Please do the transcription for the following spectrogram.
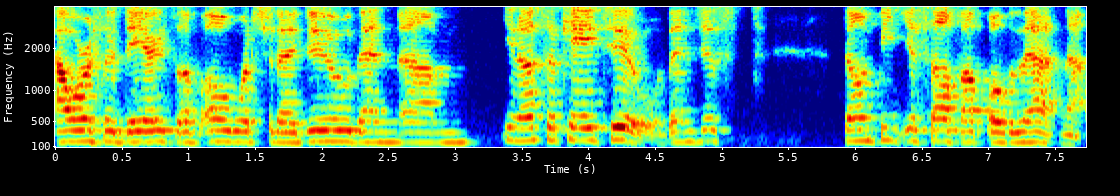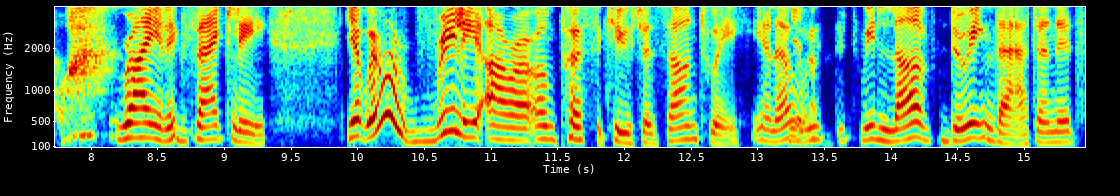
hours or days of, oh, what should I do? Then um, you know, it's okay too. Then just don't beat yourself up over that now. right, exactly. Yeah, we are really are our own persecutors, aren't we? You know, Yeah. we, we love doing that. And it's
